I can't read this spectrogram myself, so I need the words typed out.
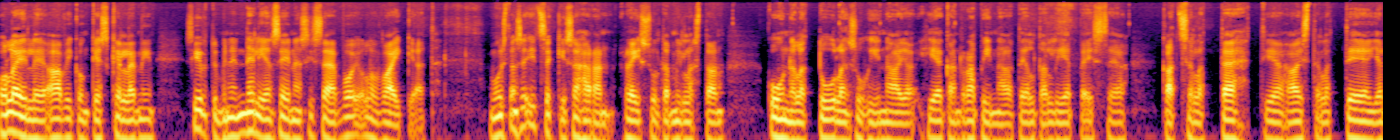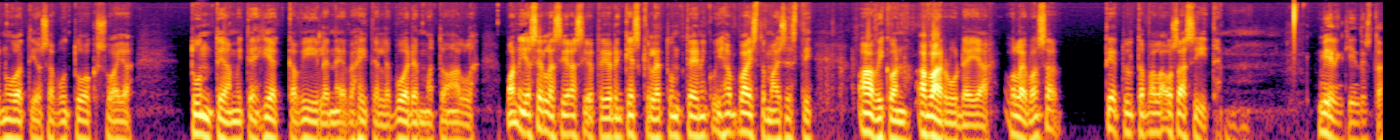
oleilee aavikon keskellä, niin siirtyminen neljän seinän sisään voi olla vaikeaa. Muistan se itsekin Saharan reissulta, millaista on kuunnella tuulen suhinaa ja hiekan rapinaa teltan liepeissä ja katsella tähtiä, haistella teen ja nuotiosavun tuoksua ja tuntea, miten hiekka viilenee vähitellen vuodenmaton alla. Monia sellaisia asioita, joiden keskellä tuntee niin kuin ihan vaistomaisesti aavikon avaruuden ja olevansa tietyllä tavalla osa siitä. Mielenkiintoista.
